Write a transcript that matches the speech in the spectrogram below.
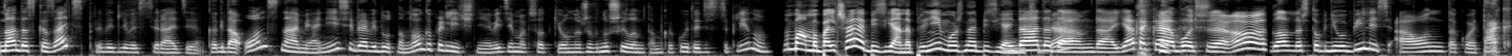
надо сказать, справедливости ради, когда он с нами, они себя ведут намного приличнее. Видимо, все-таки он уже внушил им там какую-то дисциплину. Ну, мама большая обезьяна, при ней можно обезьяничать, Да, да, да, да. Я такая больше, «А, главное, чтобы не убились, а он такой, так,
